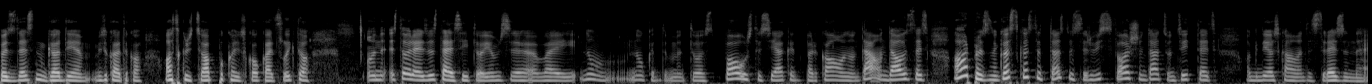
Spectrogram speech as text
pēc desmit gadiem. Es kā, kā atkrītu atpakaļ uz kaut kādu slikto. Un es toreiz uztaisīju to jums, eh, vai, nu, nu kad tos postus, ja, kad par kaunu un tā, un daudz teica, ārprāts, kas, kas tad tas, tas ir viss forši un tāds, un citi teica, ak, Dievs, kā man tas rezonē.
